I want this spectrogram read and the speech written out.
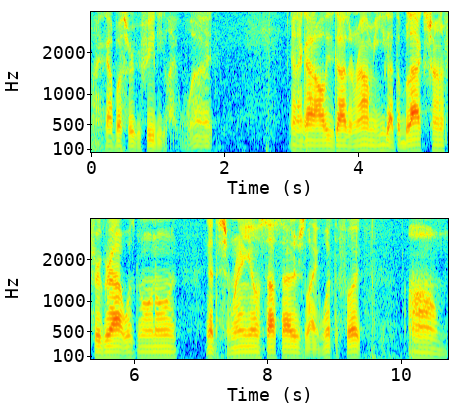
Like, I got bust for graffiti. Like, what? And I got all these guys around me. You got the blacks trying to figure out what's going on. You got the Sureños, Southsiders, like, what the fuck? Um,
